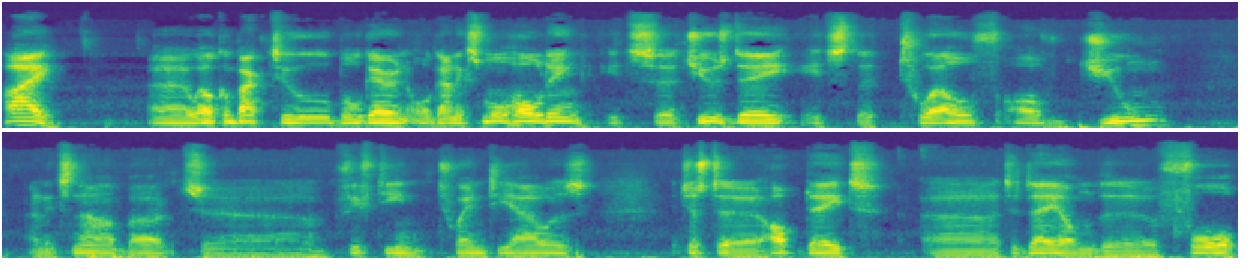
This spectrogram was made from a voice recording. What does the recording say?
Hi, uh, welcome back to Bulgarian Organic Smallholding. It's uh, Tuesday, it's the 12th of June, and it's now about uh, 15 20 hours. Just to update uh, today on the four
